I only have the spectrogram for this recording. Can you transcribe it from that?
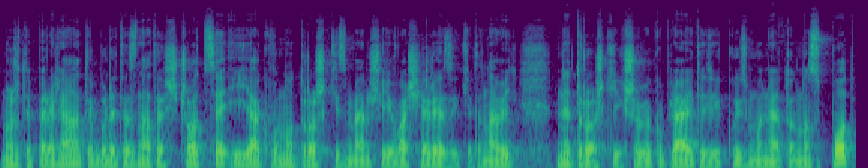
Можете переглянути, будете знати, що це і як воно трошки зменшує ваші ризики. Та навіть не трошки, якщо ви купляєте якусь монету на спот,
